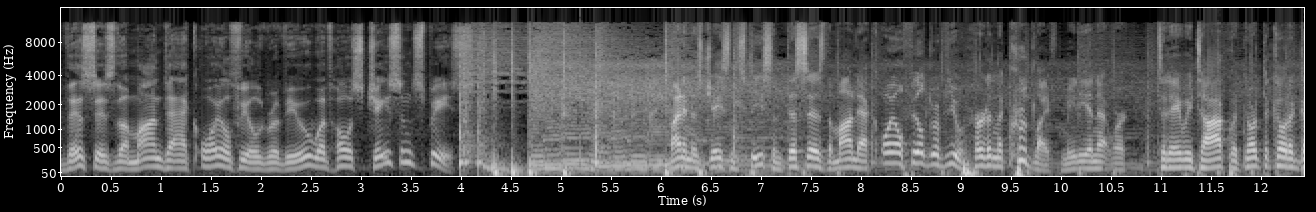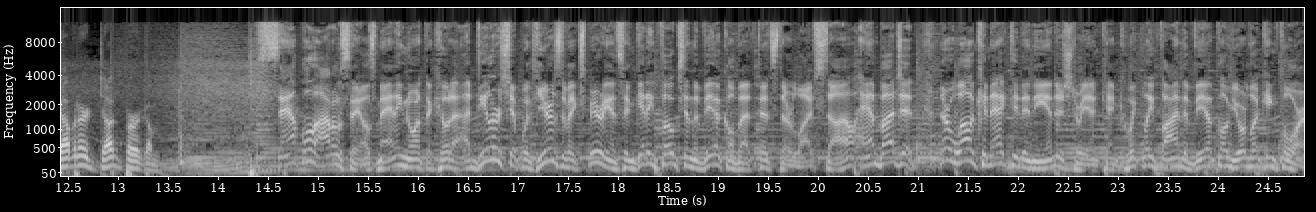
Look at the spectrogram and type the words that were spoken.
This is the Mondak Oilfield Review with host Jason Spiess. My name is Jason Spiess, and this is the Mondak Oilfield Review, heard in the Crude Life Media Network. Today we talk with North Dakota Governor Doug Burgum. Sample Auto Sales, Manning, North Dakota, a dealership with years of experience in getting folks in the vehicle that fits their lifestyle and budget. They're well connected in the industry and can quickly find the vehicle you're looking for.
